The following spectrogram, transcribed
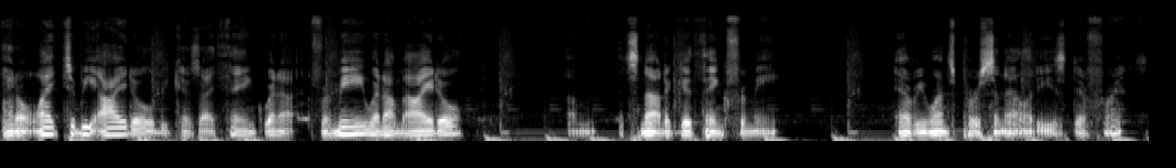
I don't like to be idle because I think when I, for me, when I'm idle, um, it's not a good thing for me. Everyone's personality is different.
